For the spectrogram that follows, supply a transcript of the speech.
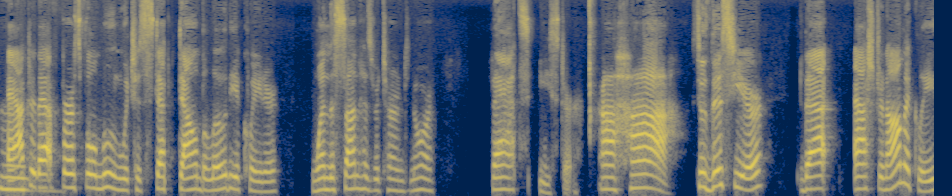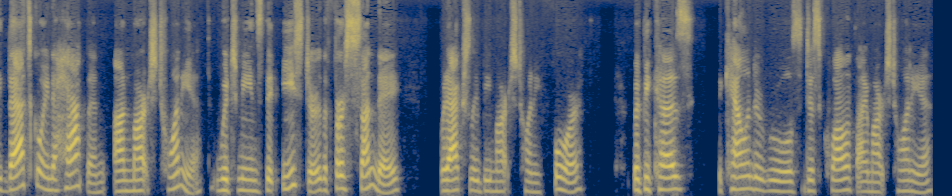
mm. after that first full moon, which has stepped down below the equator, when the sun has returned north, that's Easter. Aha. So this year, that astronomically, that's going to happen on March 20th, which means that Easter, the first Sunday, would actually be March 24th. But because the calendar rules disqualify March 20th,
